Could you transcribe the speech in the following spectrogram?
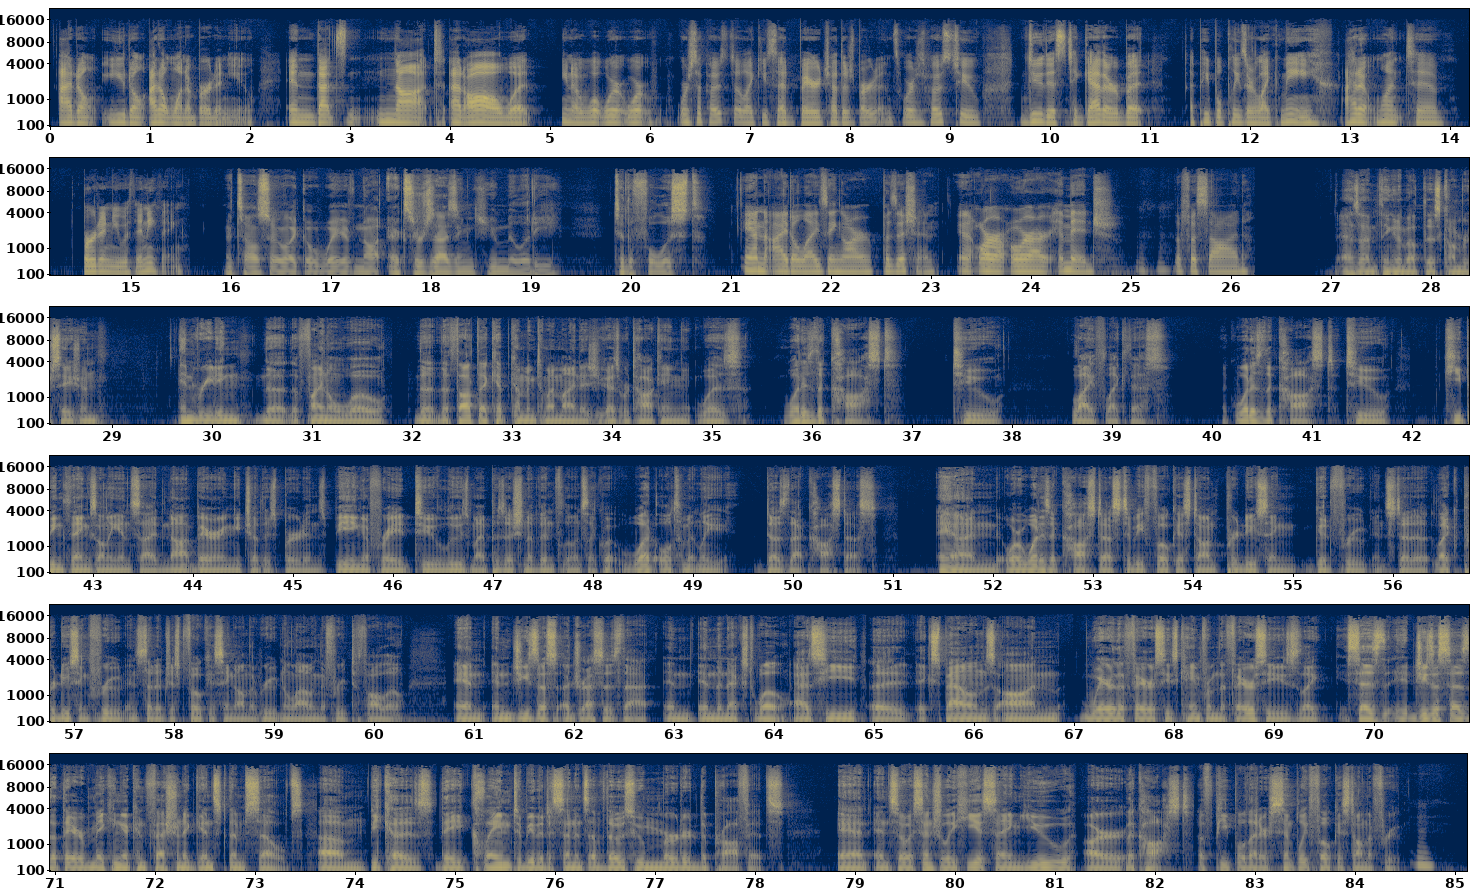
I don't, you don't, I don't want to burden you and that's not at all what you know what we're we're we're supposed to like you said bear each other's burdens we're supposed to do this together but a people pleaser like me i don't want to burden you with anything It's also like a way of not exercising humility to the fullest. and idolizing our position eh, or or our image, the facade. as I'm thinking about this conversation and reading the the final woe, the the thought that kept coming to my mind as you guys were talking was what is the cost to life like this? Like what is the cost to keeping things on the inside, not bearing each other's burdens, being afraid to lose my position of influence? Like what what ultimately does that cost us? and or what does it cost us to be focused on producing good fruit instead of like producing fruit instead of just focusing on the root and allowing the fruit to follow and and Jesus addresses that in in the next woe as he uh, expounds on where the Pharisees came from. The Pharisees like says Jesus says that they are making a confession against themselves um, because they claim to be the descendants of those who murdered the prophets. And and so essentially he is saying you are the cost of people that are simply focused on the fruit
